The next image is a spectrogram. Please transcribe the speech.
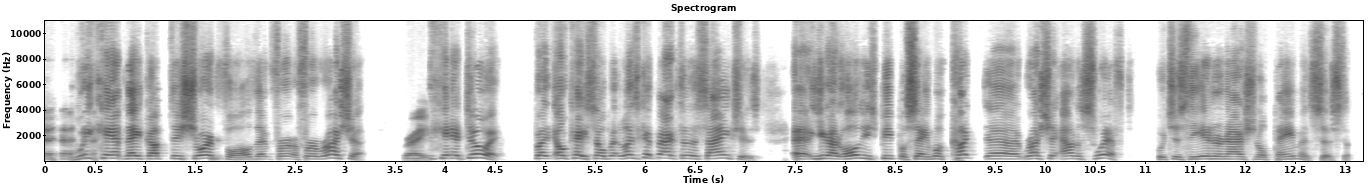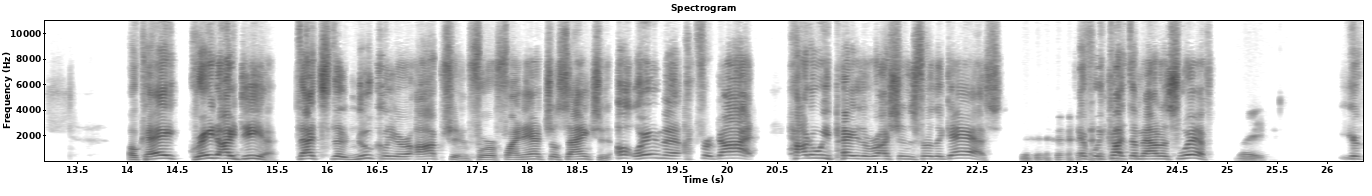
we can't make up the shortfall that for for Russia. Right. We can't do it." But okay, so but let's get back to the sanctions. Uh, you got all these people saying, "Well, cut uh, Russia out of SWIFT." which is the international payment system. Okay, great idea. That's the nuclear option for financial sanctions. Oh, wait a minute, I forgot. How do we pay the Russians for the gas if we cut them out of SWIFT? Right. You're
